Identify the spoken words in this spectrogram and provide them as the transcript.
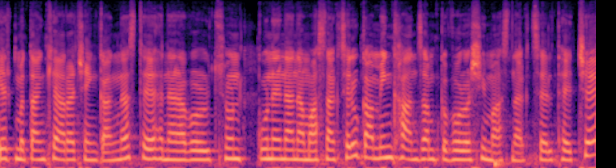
երկմտանքի առաջ են կանգնած, թե հնարավորություն կունենա նա մասնակցելու կամ ինքը անձամբ կորոշի մասնակցել, թե չէ։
